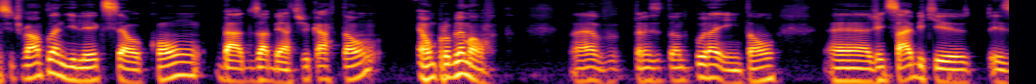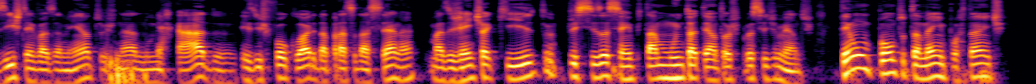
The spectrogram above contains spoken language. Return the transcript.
se tiver uma planilha Excel com dados abertos de cartão, é um problemão, né, transitando por aí. Então, é, a gente sabe que existem vazamentos né, no mercado, existe folclore da Praça da Sé, né? Mas a gente aqui precisa sempre estar muito atento aos procedimentos. Tem um ponto também importante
